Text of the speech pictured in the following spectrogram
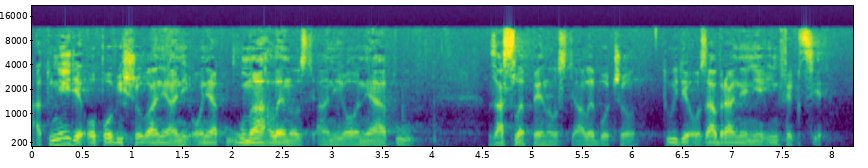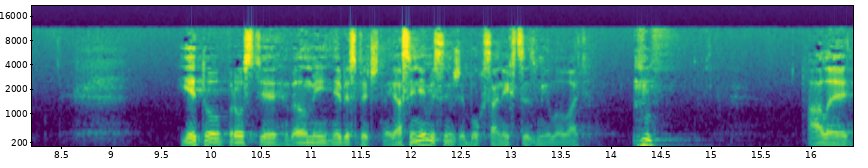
A tu nejde o povyšovanie ani o nejakú unáhlenosť, ani o nejakú zaslepenosť alebo čo. Tu ide o zabranenie infekcie. Je to proste veľmi nebezpečné. Ja si nemyslím, že Boh sa nechce zmilovať, ale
